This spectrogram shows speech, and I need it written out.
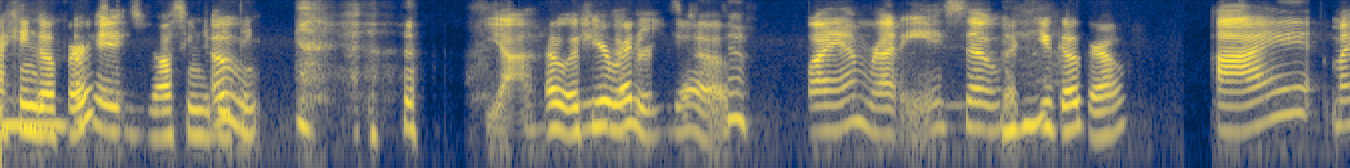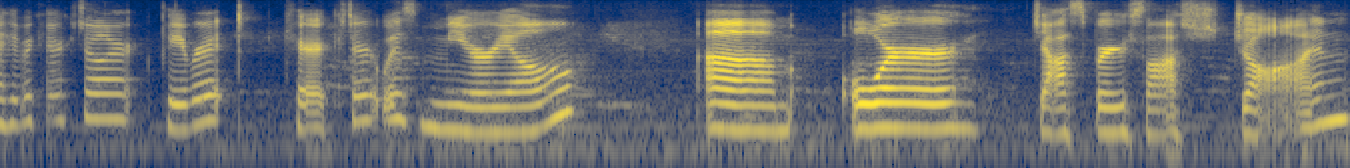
I can go Mm, first. okay. 'cause You all seem to be Oh. thinking. Yeah. Oh, if you you're ready, first. go. Yeah. I am ready. So Like, You go, girl. I my favorite character favorite character was Muriel, um, or Jasper slash John.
